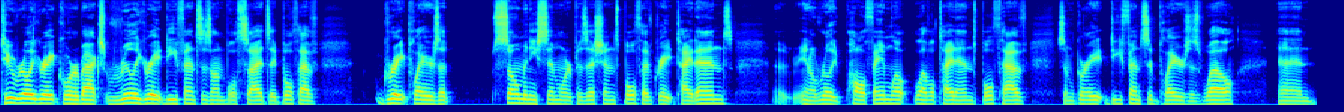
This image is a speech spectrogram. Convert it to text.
two really great quarterbacks, really great defenses on both sides. They both have great players at so many similar positions. Both have great tight ends, uh, you know, really Hall of Fame level tight ends. Both have some great defensive players as well. And,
